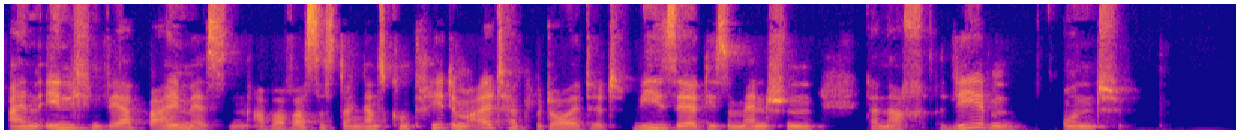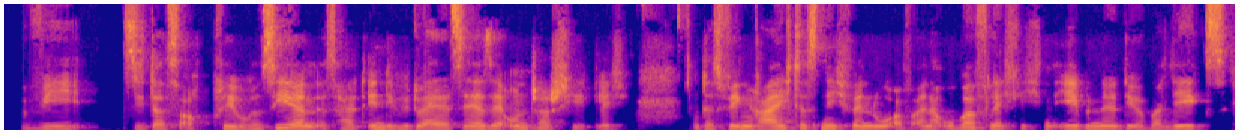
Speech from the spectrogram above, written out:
einen ähnlichen Wert beimessen. Aber was das dann ganz konkret im Alltag bedeutet, wie sehr diese Menschen danach leben und wie sie das auch priorisieren, ist halt individuell sehr, sehr unterschiedlich. Und deswegen reicht es nicht, wenn du auf einer oberflächlichen Ebene dir überlegst,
